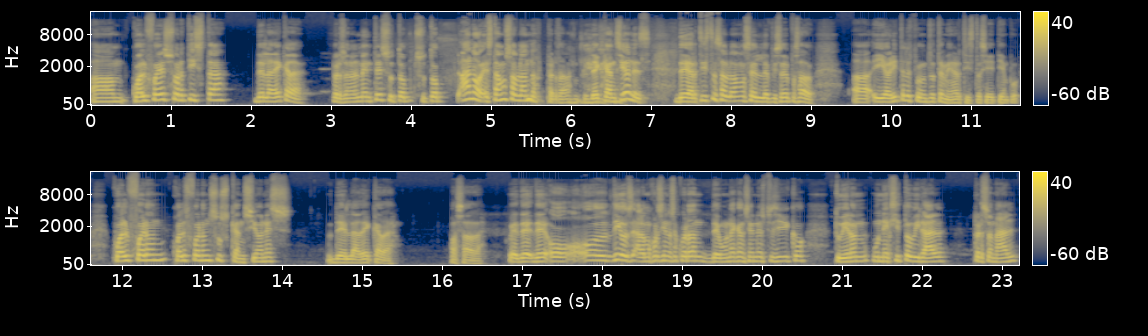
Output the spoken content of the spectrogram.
Um, ¿Cuál fue su artista de la década? Personalmente, su top, su top. Ah, no, estamos hablando, perdón, de canciones. De artistas hablamos el episodio pasado. Ah, y ahorita les pregunto también artistas si hay tiempo. ¿Cuál fueron, ¿Cuáles fueron sus canciones de la década pasada? De- de- o, digo, a lo mejor si no se acuerdan de una canción en específico, tuvieron un éxito viral personal,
